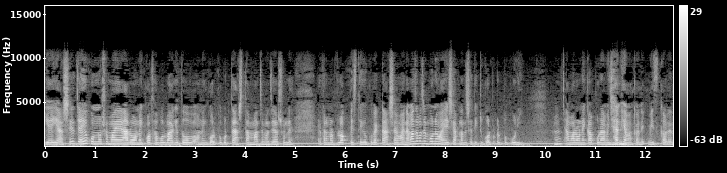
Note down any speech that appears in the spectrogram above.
ইয়াই আসে। যাই হোক অন্য সময় আরও অনেক কথা বলব। আগে তো অনেক গল্প করতে আসতাম মাঝে মাঝে আসলে। এখন আমার ব্লগ পেজ থেকে খুব একটা আশা হয় না। মাঝে মাঝে মনে হয় এসে আপনাদের সাথে একটু গল্প টল্প করি। হুম, আমার অনেক আপুরা আমি জানি আমাকে অনেক মিস করেন।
